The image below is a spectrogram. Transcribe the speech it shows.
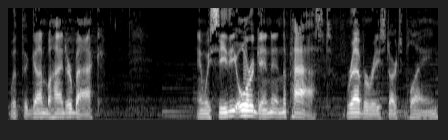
with the gun behind her back. And we see the organ in the past. Reverie starts playing.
